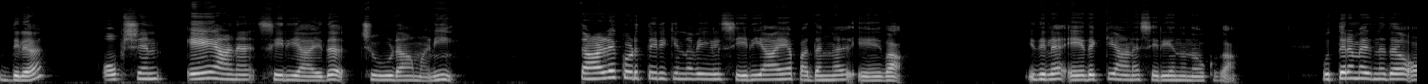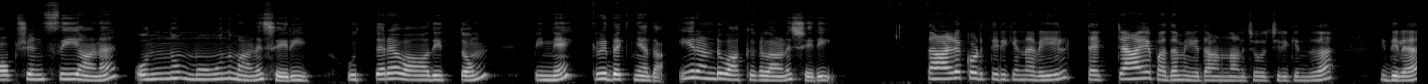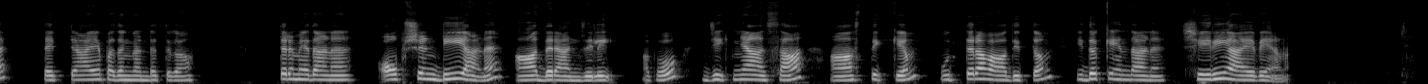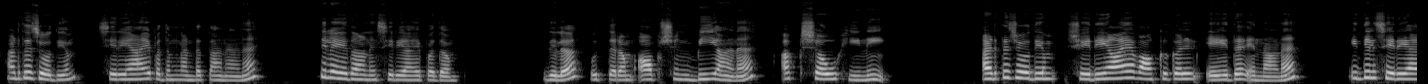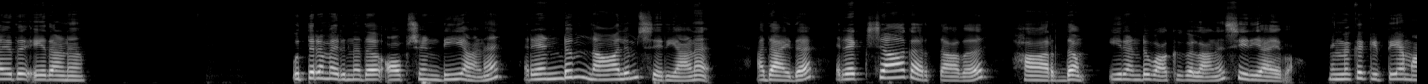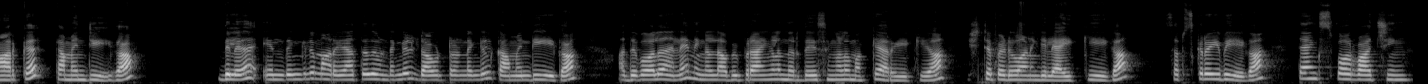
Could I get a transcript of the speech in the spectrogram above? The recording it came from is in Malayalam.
ഇതിൽ ഓപ്ഷൻ എ ആണ് ശരിയായത്. ചൂടാമണി. താഴെ കൊടുത്തിരിക്കുന്നവയിൽ ശരിയായ പദങ്ങൾ ഏവ? ഇതിൽ ഏതൊക്കെയാണ് ശരിയെന്ന് നോക്കുക. ഉത്തരം വരുന്നത് ഓപ്ഷൻ സി ആണ്. ഒന്നും മൂന്നുമാണ് ശരി. ഉത്തരവാദിത്വം പിന്നെ കൃതജ്ഞത. ഈ രണ്ട് വാക്കുകളാണ് ശരി. താഴെ കൊടുത്തിരിക്കുന്നവയിൽ തെറ്റായ പദം ഏതാണെന്നാണ് ചോദിച്ചിരിക്കുന്നത്. ഇതിൽ തെറ്റായ പദം കണ്ടെത്തുക. ഉത്തരം ഏതാണ്? ഓപ്ഷൻ ഡി ആണ് ആദരാഞ്ജലി. അപ്പോൾ ജിജ്ഞാസ ആസ്തിക്യം ഉത്തരവാദിത്വം ഇതൊക്കെ എന്താണ്? ശരിയായവയാണ്. അടുത്ത ചോദ്യം ശരിയായ പദം കണ്ടെത്താനാണ്. ഇതിലേതാണ് ശരിയായ പദം? ഇതിൽ ഉത്തരം ഓപ്ഷൻ ബി ആണ് അക്ഷൗഹിണി. അടുത്ത ചോദ്യം ശരിയായ വാക്കുകൾ ഏത് എന്നാണ്. ഇതിൽ ശരിയായത് ഏതാണ്? ഉത്തരം വരുന്നത് ഓപ്ഷൻ ഡി ആണ് രണ്ടും നാലും ശരിയാണ്. അതായത് രക്ഷാകർത്താവ് ഹാർദം. ഈ രണ്ട് വാക്കുകളാണ് ശരിയായവ. നിങ്ങൾക്ക് കിട്ടിയ മാർക്ക് കമന്റ് ചെയ്യുക. ഇതിൽ എന്തെങ്കിലും അറിയാത്തതുണ്ടെങ്കിൽ ഡൗട്ട് ഉണ്ടെങ്കിൽ കമന്റ് ചെയ്യുക. അതുപോലെ തന്നെ നിങ്ങളുടെ അഭിപ്രായങ്ങളും നിർദ്ദേശങ്ങളും ഒക്കെ അറിയിക്കുക. ഇഷ്ടപ്പെടുവാണെങ്കിൽ ലൈക്ക് ചെയ്യുക സബ്സ്ക്രൈബ് ചെയ്യുക. Thanks for watching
